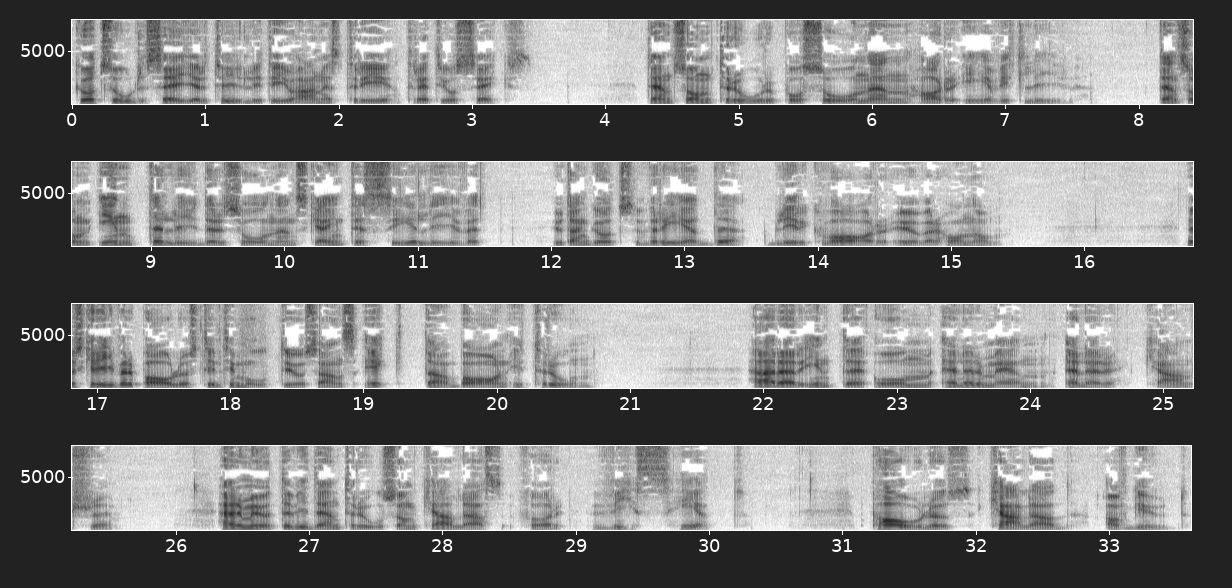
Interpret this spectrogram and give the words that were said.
Guds ord säger tydligt i Johannes 3, 36. Den som tror på Sonen har evigt liv. Den som inte lyder Sonen ska inte se livet utan Guds vrede blir kvar över honom. Nu skriver Paulus till Timoteus, hans äkta barn i tron. Här är inte om eller men eller kanske. Här möter vi den tro som kallas för visshet. Paulus kallad av Gud.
